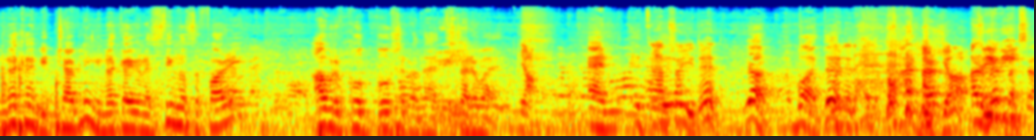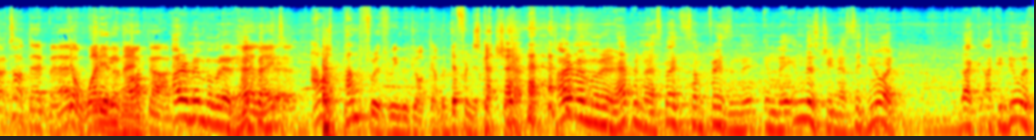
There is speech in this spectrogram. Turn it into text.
you're not going to be traveling, you're not going on a single safari, I would have called bullshit on that straight away. Yeah. And, it's, And I'm sure you did. Yeah, well, I did. When it yeah. I Three remember, weeks, it's not that bad. Yeah, whatever, Three-week man. Lockdown. I remember when it a year happened. later. I was pumped for a three week lockdown, but different discussion. I remember when it happened. and I spoke to some friends in the in the industry, and I said, you know what, like I could do with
